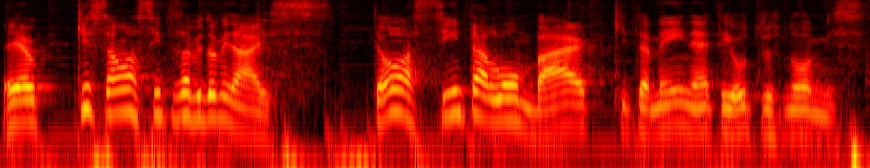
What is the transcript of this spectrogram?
É, o que são as cintas abdominais? Então a cinta lombar, que também né, tem outros nomes,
